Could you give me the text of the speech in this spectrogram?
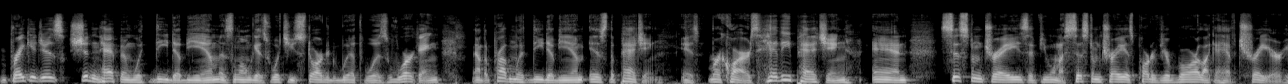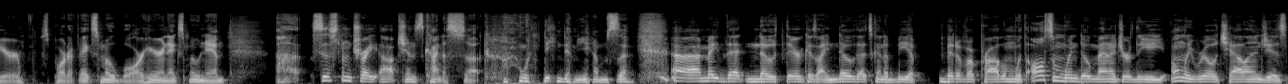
breakages shouldn't happen with DWM as long as what you started with was working. Now the problem with DWM is the patching. It requires heavy patching and system trays. If you want a system tray as part of your bar, like I have Trayer here as part of Xmobar here in Xmonad, uh, system tray options kind of suck with DWM. So uh, I made that note there because I know that's going to be a bit of a problem. With Awesome Window Manager, the only real challenge is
